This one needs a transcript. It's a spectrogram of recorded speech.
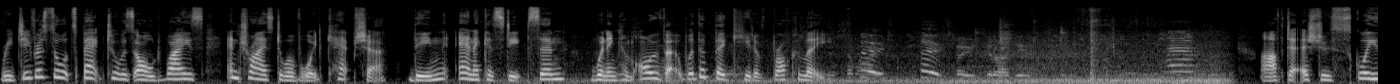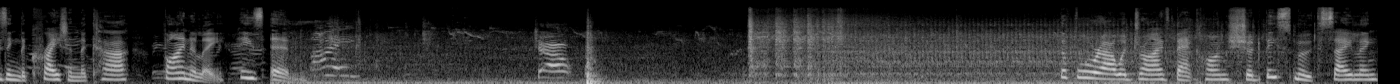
Reggie resorts back to his old ways and tries to avoid capture. Then Annika steps in, winning him over with a big head of broccoli. Food, food. Food, good idea. Um, After issues squeezing the crate in the car, finally he's in. bye. Ciao. The four hour drive back home should be smooth sailing,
